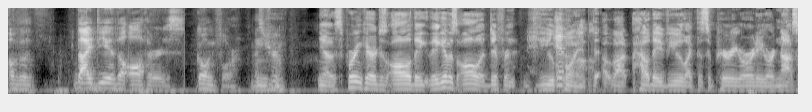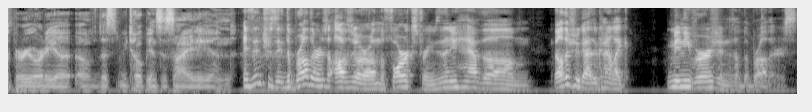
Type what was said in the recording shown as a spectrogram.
of the the idea the author is going for. That's true. Yeah, the supporting characters all they, they give us all a different viewpoint uh, th- about how they view like the superiority or not superiority of, of this utopian society and It's interesting. The brothers obviously are on the far extremes, and then you have the um, the other two guys are kind of like mini versions of the brothers.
